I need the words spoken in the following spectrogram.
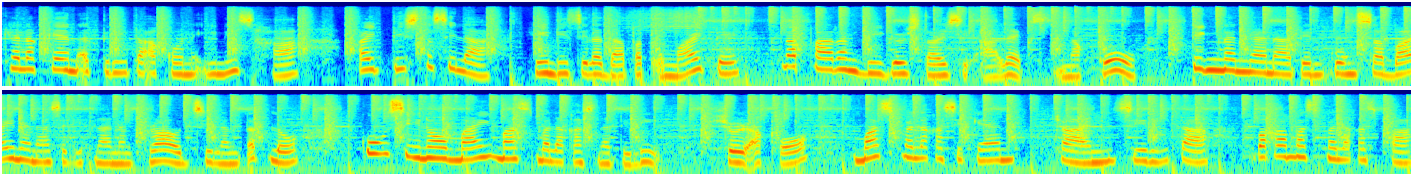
kala Ken at Rita ako na inis ha. Artista sila, hindi sila dapat umarte na parang bigger star si Alex. Nako, Tingnan nga natin kung sabay na nasa gitna ng crowd silang tatlo kung sino may mas malakas na tili. Sure ako, mas malakas si Ken, Chan, si Rita, baka mas malakas pa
